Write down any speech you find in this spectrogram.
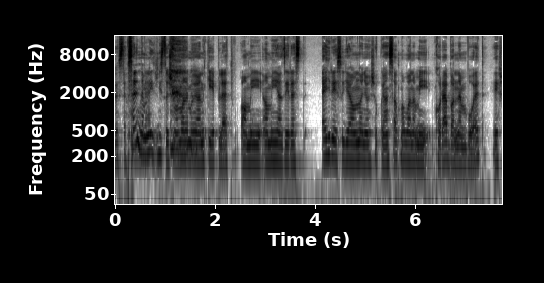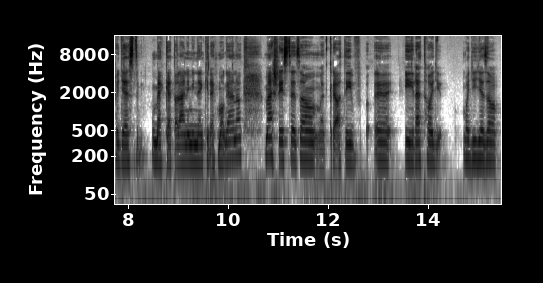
összefogást. Szerintem biztos van valami olyan képlet, ami, ami azért ezt egyrészt ugye nagyon sok olyan szakma van, ami korábban nem volt, és hogy ezt meg kell találni mindenkinek magának. Másrészt ez a kreatív élet, hogy vagy így ez a,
